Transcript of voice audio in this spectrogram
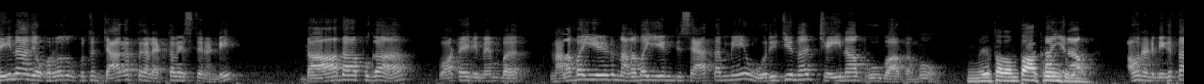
చైనాది ఒక రోజు కొంచెం జాగ్రత్తగా లెక్క వేస్తేనండి దాదాపుగా వాట్ ఐ రిమెంబర్ నలభై ఏడు నలభై ఎనిమిది శాతమే ఒరిజినల్ చైనా భూభాగము. మిగతాదంతా ఆక్రమించుకున్నారు అవునండి మిగతా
